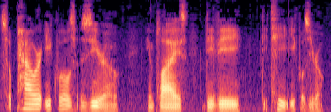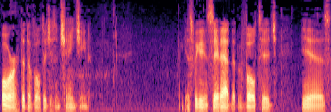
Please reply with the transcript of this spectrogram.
So power equals zero implies dV dt equals zero, or that the voltage isn't changing. I guess we could even say that, that voltage is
